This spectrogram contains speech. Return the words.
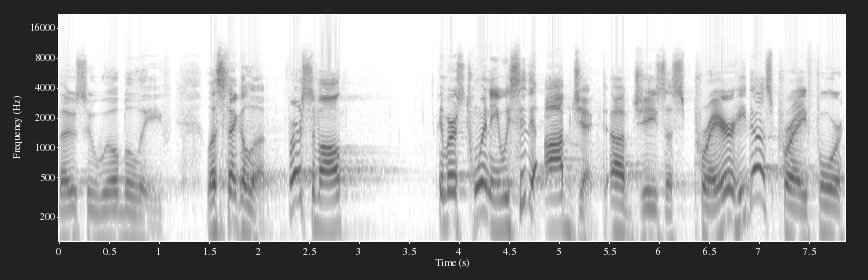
those who will believe. Let's take a look. First of all, in verse 20, we see the object of Jesus' prayer. He does pray for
